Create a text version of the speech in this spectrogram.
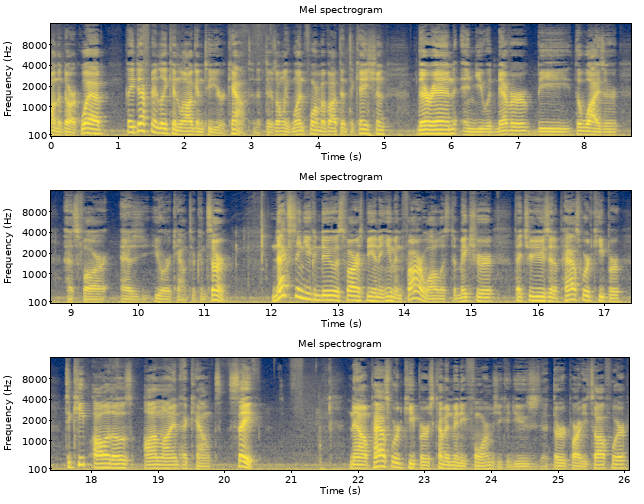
on the dark web, they definitely can log into your account. And if there's only one form of authentication, they're in, and you would never be the wiser as far as your accounts are concerned. Next thing you can do as far as being a human firewall is to make sure that you're using a password keeper to keep all of those online accounts safe. Now, password keepers come in many forms. You can use third party software,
